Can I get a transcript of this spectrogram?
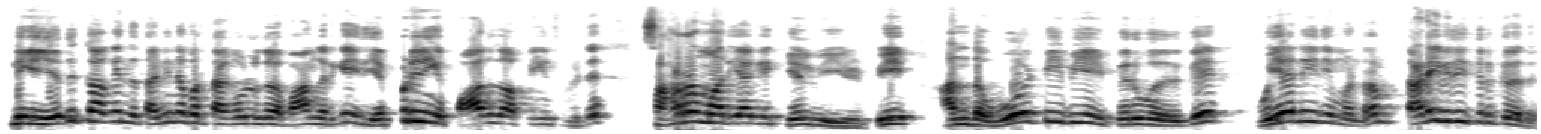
நீங்க எதுக்காக இந்த தனிநபர் தகவல்களை வாங்குறீங்க? இது எப்படி நீங்க பாதுகாப்பீங்கன்னு சொல்லிட்டு சரமாரியாக கேள்வி எழுப்பி அந்த ஓடிபியை பெறுவதற்கு உயர்நீதிமன்றம் தடை விதித்திருக்கிறது.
